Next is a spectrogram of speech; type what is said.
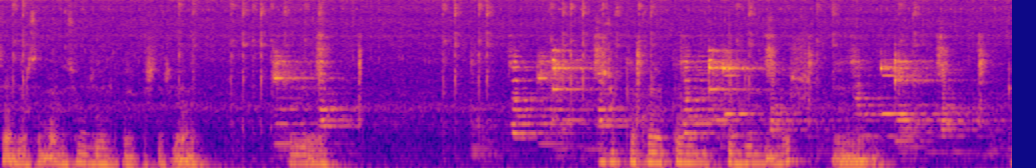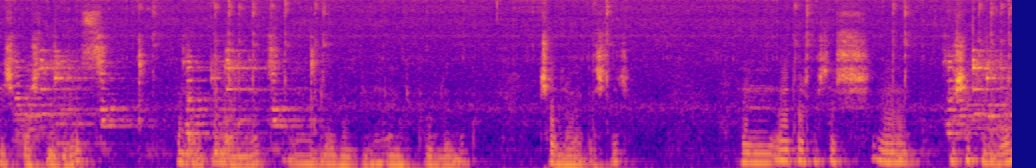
Zannedersem aynı sonucu aldık arkadaşlar. Yani eee Müzikten kaynaklanan bir problemim var. Ee, geç başlıyor biraz. Ama genel olarak e, gördüğünüz gibi herhangi bir problem yok. Çalıyor arkadaşlar. Ee, evet arkadaşlar e, bu şekilde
